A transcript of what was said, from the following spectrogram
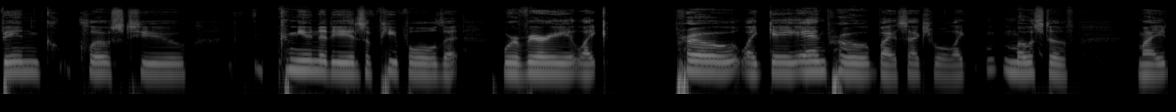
been cl- close to communities of people that were very, like, pro, like, gay and pro bisexual. Like, most of my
